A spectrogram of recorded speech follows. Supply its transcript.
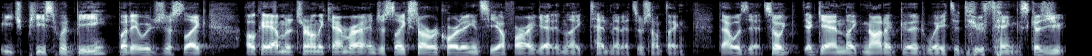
each piece would be, but it was just like, okay, I'm going to turn on the camera and just like start recording and see how far I get in like 10 minutes or something. That was it. So again, like not a good way to do things because you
